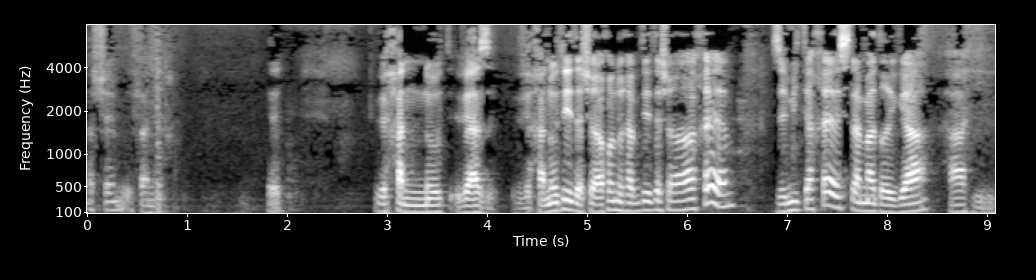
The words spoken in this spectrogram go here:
השם לפניך. כן? וחנות, ואז וחנותי את אשר יכול וחמתי את אשר ארחם, זה מתייחס למדרגה ההיא.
